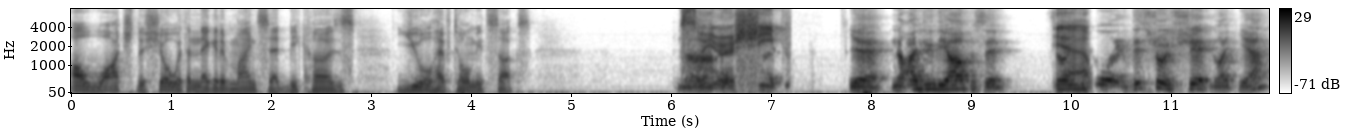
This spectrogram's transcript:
I'll watch the show with a negative mindset because you'll have told me it sucks. so No. you're a sheep. Yeah, no, I do the opposite. So Yeah. you go like this show's shit. Like, yeah,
